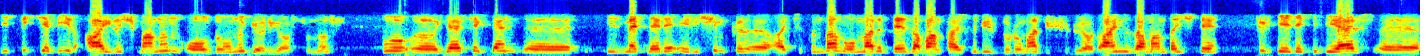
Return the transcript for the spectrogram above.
gittikçe bir ayrışmanın olduğunu görüyorsunuz. Bu e, gerçekten e, hizmetlere erişim e, açısından onları dezavantajlı bir duruma düşürüyor. Aynı zamanda işte Türkiye'deki diğer e,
